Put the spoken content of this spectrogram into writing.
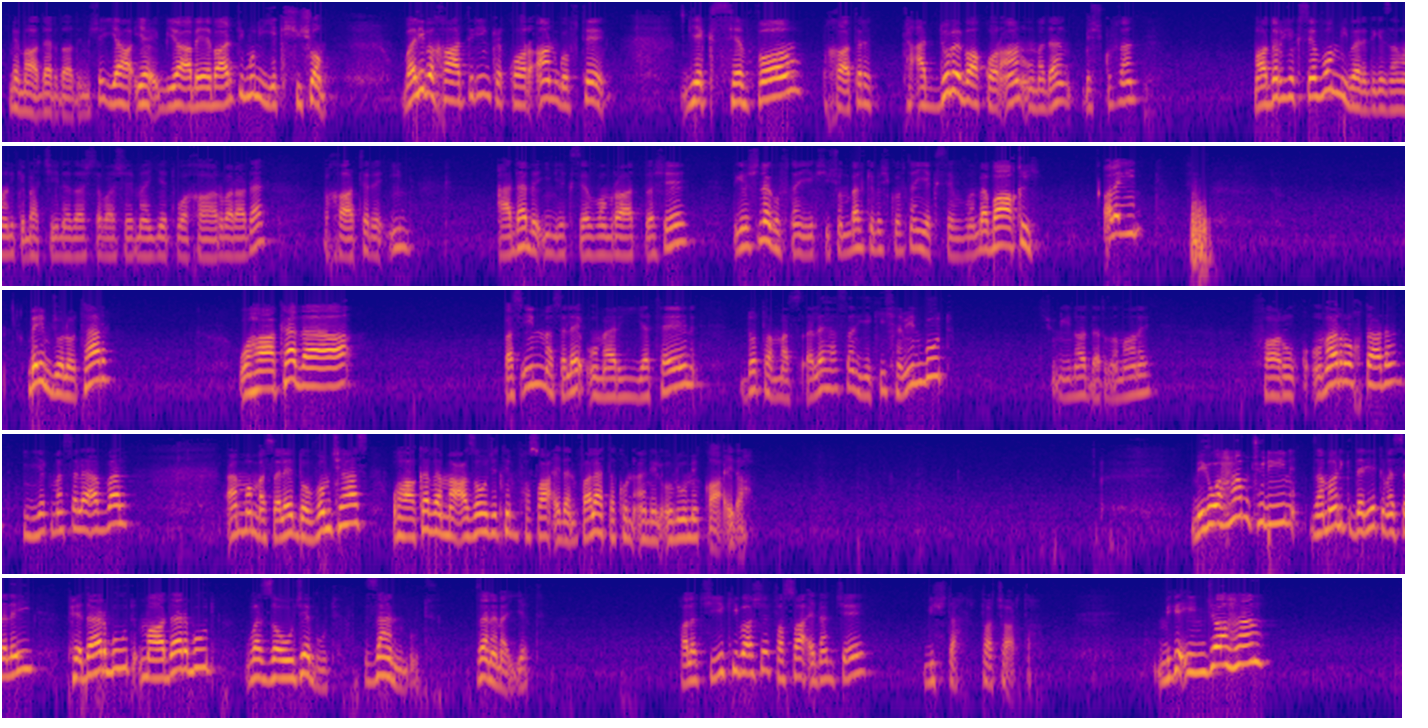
به مادر داده میشه. یا یا به عبارتی مون یک ششم. ولی به خاطر اینکه قرآن گفته یک سوم به خاطر تعدب با قرآن اومدن بهش گفتن مادر یک سوم می‌بره دیگه زمانی که بچه نداشته باشه میت و خواهر برادر. به خاطر این ادب این یک سوم راحت باشه. دیگه بهش نگفتن یک شیشم بلکه بهش گفتن یک سوم به باقی. حالا این بریم جلوتر. و هکذا پس این مسئله عمریتین دو تا مسئله هستن. یکیش همین بود چون اینا در زمان فاروق عمر رخ دادن. این یک مسئله اول. اما مسئله دوم چه هست؟ و هكذا مع زوجة فصاعدا فلا تكن عن العلوم قاعده میگه و همچنین زمانی که در یک مسئله پدر بود مادر بود و زوجه بود. زن بود. زن میت. حالا چی یکی باشه؟ فصاعدا چه؟ بیشتر تا چهار تا. میگه اینجا هم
